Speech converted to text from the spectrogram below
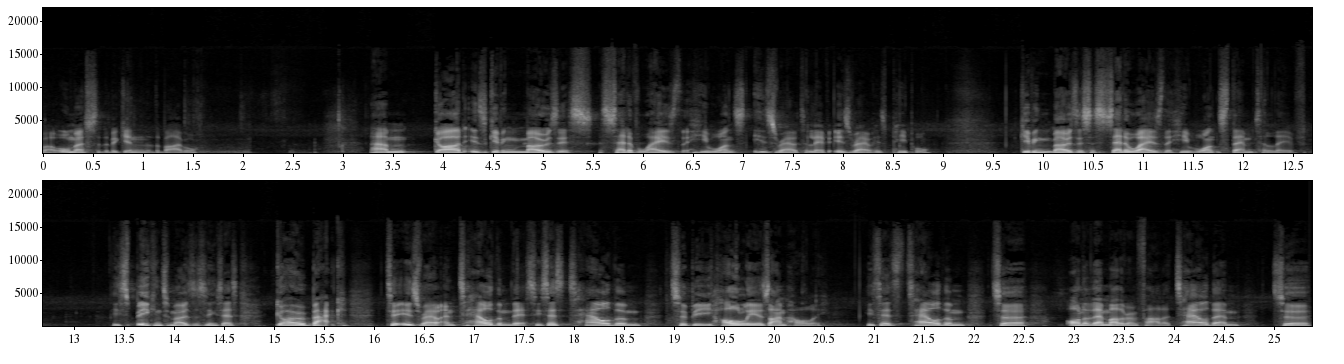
well, almost at the beginning of the Bible, um, God is giving Moses a set of ways that he wants Israel to live, Israel, his people giving Moses a set of ways that he wants them to live. He's speaking to Moses and he says, Go back to Israel and tell them this. He says, Tell them to be holy as I'm holy. He says, Tell them to honor their mother and father. Tell them to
